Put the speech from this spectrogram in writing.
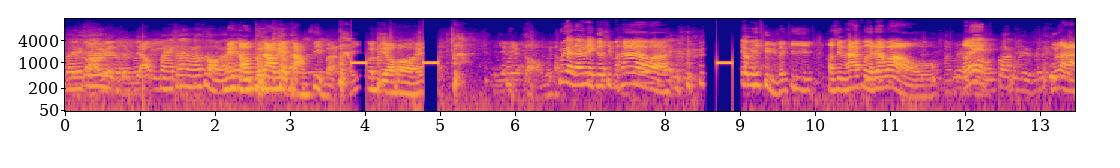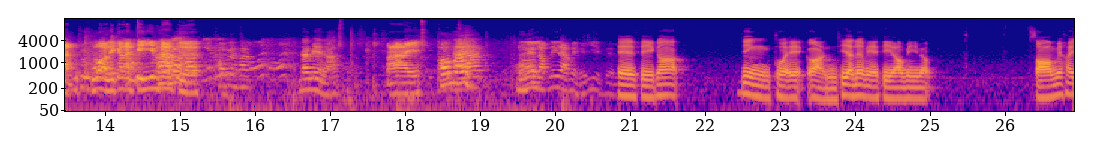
ไปข้างไปข้างแล้วสองไม่ตอมคือดาวเมจสามสิบอะไอ้คนเดียวพอไอ้เหี้ยเทปสองไม่ทำ ผู้ใหญ่ดาเมจเกินสิบห้าว่ะยังไม่ถึงสักทีขอสิบห้าเปิดได้เปล่า เฮ้ยกูหลาดกูบอกเลยการันตียี่ห้าเปิดดาเมจเหรอตาย พร้อมไหม มึงเล่นล็อกนี่ damage แค่ยี่สิบ AIC ก็ จริงทัวร์เอก่อนที่จะเริ่ม AIC เรามีแบบ ซ้อมไม่ค่อย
